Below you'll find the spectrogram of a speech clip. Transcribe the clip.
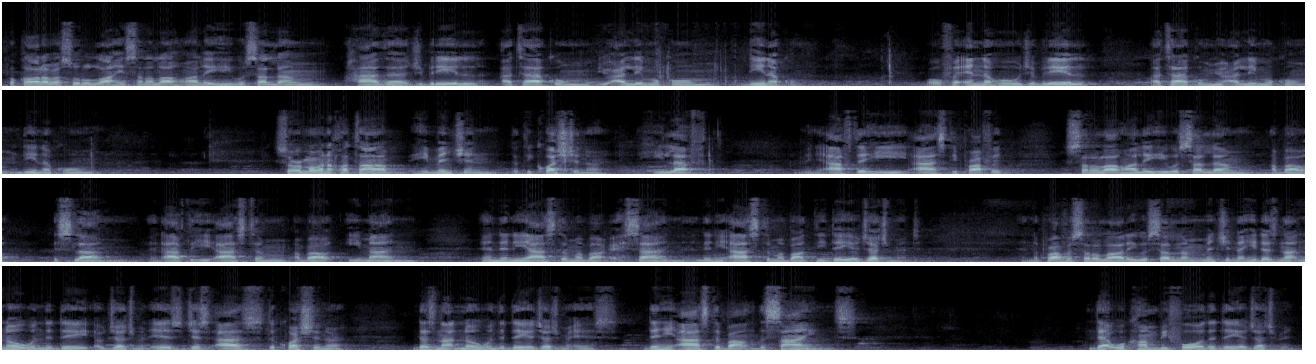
فقال رسول الله صلى الله عليه وسلم هذا جبريل أتاكم يعلمكم دينكم. أو فإنه جبريل أتاكم يعلمكم دينكم. So Umar ibn Khattab, he mentioned that the questioner, he left. After he asked the Prophet sallallahu alaihi wasallam about Islam, and after he asked him about Iman, and then he asked him about Ihsan, and then he asked him about the Day of Judgment. And the Prophet ﷺ mentioned that he does not know when the Day of Judgment is, just as the questioner does not know when the Day of Judgment is. Then he asked about the signs that will come before the Day of Judgment.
